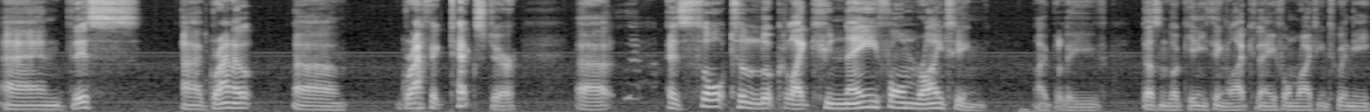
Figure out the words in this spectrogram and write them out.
And this uh, grano, uh, graphic texture uh, is thought to look like cuneiform writing, I believe. Doesn't look anything like cuneiform writing to any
